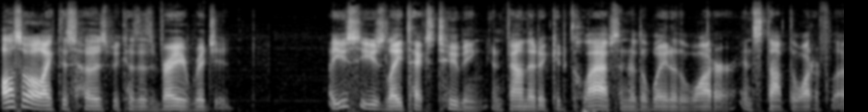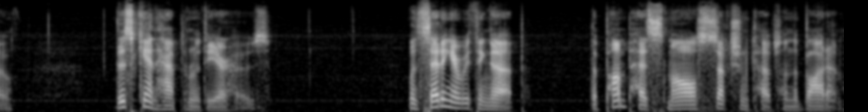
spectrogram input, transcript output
Also, I like this hose because it's very rigid. I used to use latex tubing and found that it could collapse under the weight of the water and stop the water flow. This can't happen with the air hose. When setting everything up, the pump has small suction cups on the bottom,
